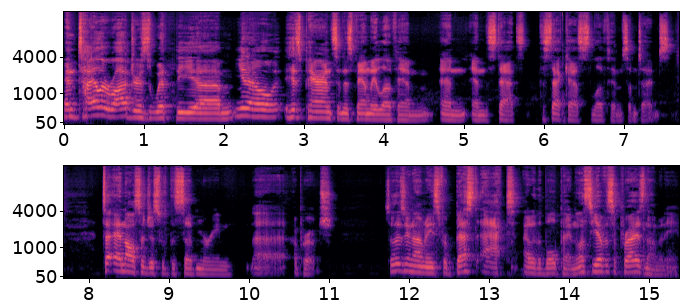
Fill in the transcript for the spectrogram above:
and Tyler Rogers with the um, you know his parents and his family love him, and and the stats the Statcasts love him sometimes, to, and also just with the submarine uh, approach. So those are your nominees for best act out of the bullpen, unless you have a surprise nominee.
